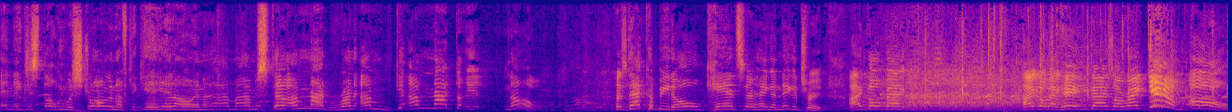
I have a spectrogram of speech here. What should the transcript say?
and they just thought we were strong enough to get, you know. And I'm I'm still I'm not running. I'm I'm not. No, because that could be the old cancer hang a nigga trick. I go back. I go back. Hey, you guys all right? Get him! Oh.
